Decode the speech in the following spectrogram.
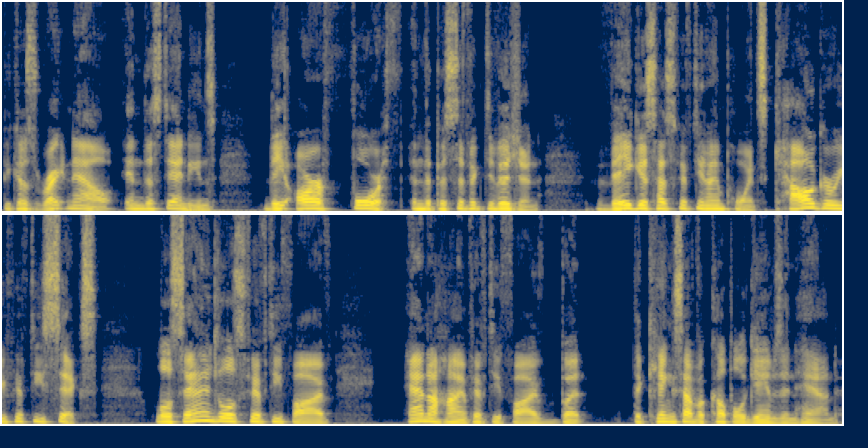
Because right now in the standings, they are fourth in the Pacific Division. Vegas has 59 points, Calgary 56, Los Angeles 55, Anaheim 55, but the Kings have a couple games in hand.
